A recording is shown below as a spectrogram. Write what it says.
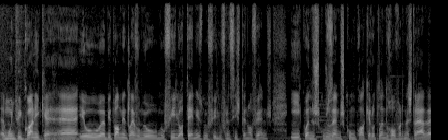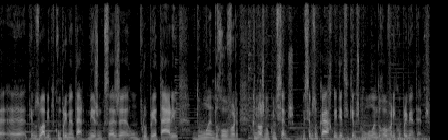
eh, muito icónica. Uh, eu habitualmente levo o meu, meu filho ao ténis, o meu filho Francisco tem 9 anos, e quando nos cruzamos com qualquer outro Land Rover na estrada, uh, temos o hábito de cumprimentar, mesmo que seja um proprietário de um Land Rover que nós não conhecemos. Conhecemos o carro, identificamos como um Land Rover e cumprimentamos.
